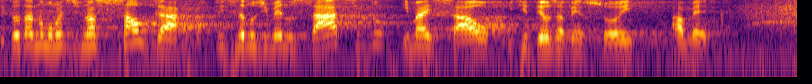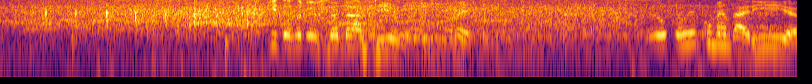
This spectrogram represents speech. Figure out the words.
Então está no momento de nós salgarmos. Precisamos de menos ácido e mais sal. E que Deus abençoe a América. Que Deus abençoe o Brasil. Eu, eu recomendaria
